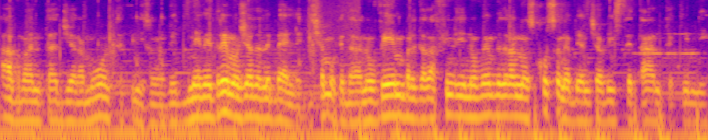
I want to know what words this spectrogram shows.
avvantaggerà molto, quindi insomma ne vedremo già delle belle, diciamo che da novembre, dalla fine di novembre dell'anno scorso ne abbiamo già viste tante, quindi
